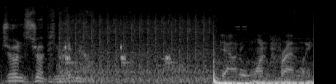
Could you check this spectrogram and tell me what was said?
Drone's dropping right now. Down to one friendly.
